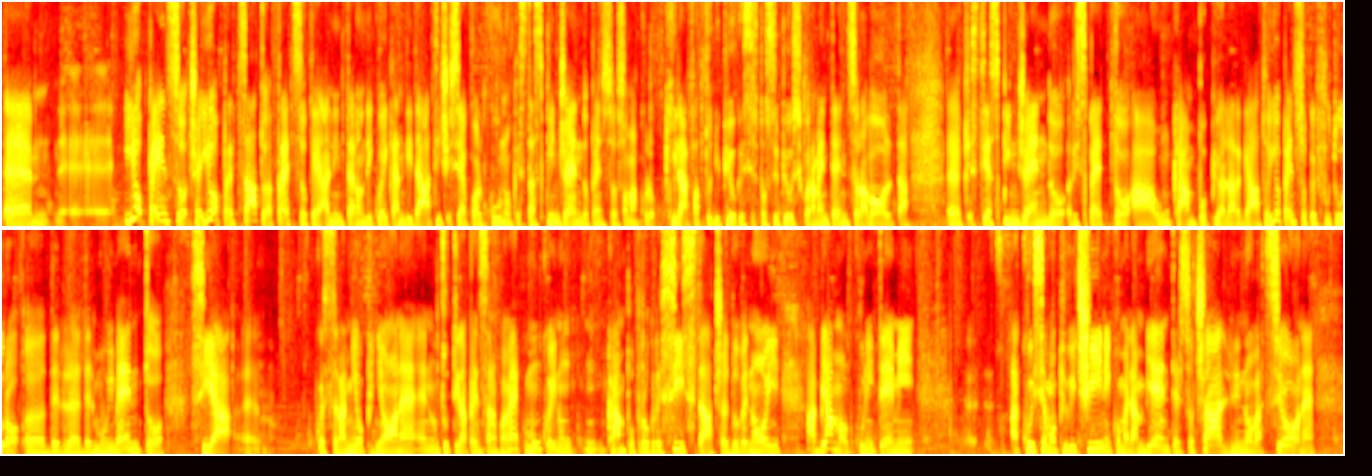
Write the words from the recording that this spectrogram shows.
Ehm, eh, io penso, cioè io ho apprezzato e apprezzo che all'interno di quei candidati ci sia qualcuno che sta spingendo, penso insomma quello, chi l'ha fatto di più, che si sposta di più, sicuramente Enzo La Volta, eh, che stia spingendo rispetto a un campo più allargato. Io penso che il futuro eh, del, del, movimento sia eh, questa è la mia opinione e non tutti la pensano come me, comunque in un, un, campo progressista, cioè dove noi abbiamo alcuni temi eh, a cui siamo più vicini, come l'ambiente, il sociale, l'innovazione,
